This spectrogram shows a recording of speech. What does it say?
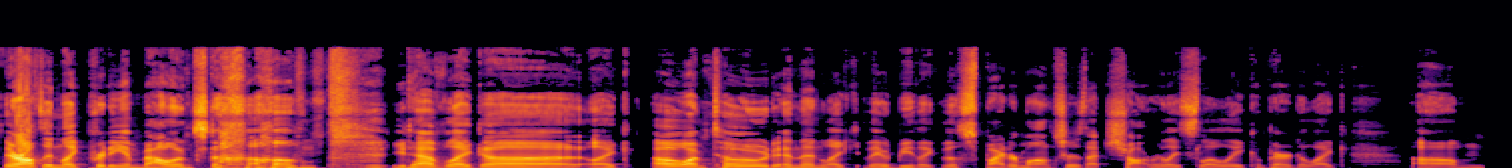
They're often like pretty imbalanced. Um you'd have like uh like oh i'm toad and then like they would be like the spider monsters that shot really slowly compared to like um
